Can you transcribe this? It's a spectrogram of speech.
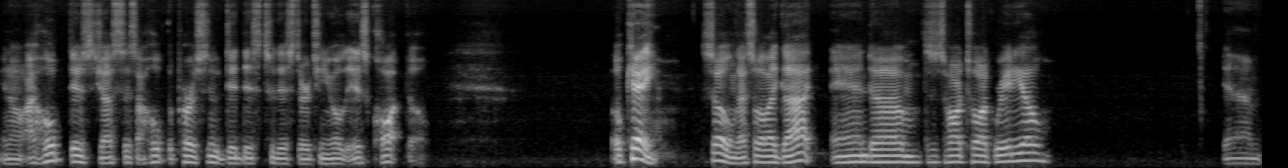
You know, I hope there's justice. I hope the person who did this to this 13 year old is caught, though. Okay. So that's all I got. And um, this is Hard Talk Radio. Um,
